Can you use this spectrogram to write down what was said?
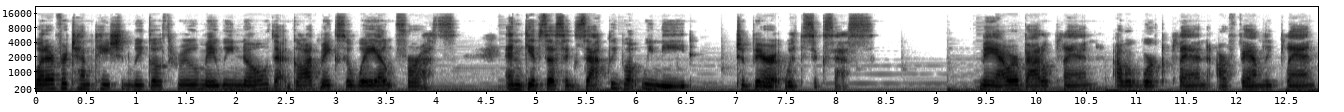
Whatever temptation we go through, may we know that God makes a way out for us and gives us exactly what we need to bear it with success. May our battle plan, our work plan, our family plan,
